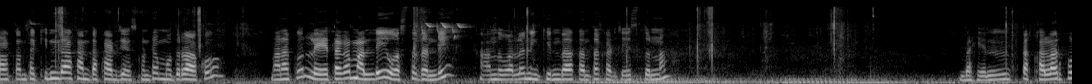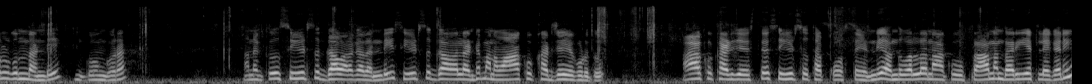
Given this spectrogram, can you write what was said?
ఆకంత కిందాకంత కట్ చేసుకుంటే ముదురాకు మనకు లేతగా మళ్ళీ వస్తుందండి. అందువల్ల నేను కిందాకంతా కట్ చేస్తున్నా ఎంత కలర్ఫుల్గా ఉందండి గోంగూర. మనకు సీడ్స్ కావాలి కదండి. సీడ్స్ కావాలంటే మనం ఆకు కట్ చేయకూడదు. ఆకు కట్ చేస్తే సీడ్స్ తక్కువ వస్తాయండి. అందువల్ల నాకు ప్రాణం దరియట్లే కానీ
